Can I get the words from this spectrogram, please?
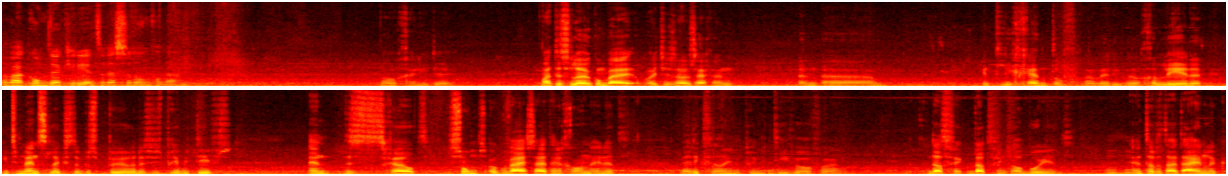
En waar komt denk je die interesse dan vandaan? Oh, geen idee. Maar het is leuk om bij, wat je zou zeggen, een, een ehm, intelligent of eh, weet ik wel, geleerde iets menselijks te bespeuren, dus iets primitiefs. En er schuilt soms ook wijsheid in gewoon in het, weet ik veel, in het primitieve. Of, eh, dat, vind, ik- dat vind ik wel boeiend. En tot het uiteindelijk,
